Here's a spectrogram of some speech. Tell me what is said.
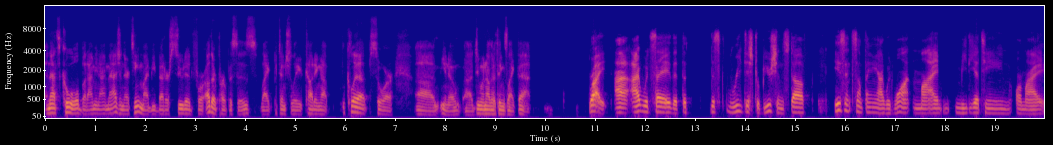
and that's cool. But I mean, I imagine their team might be better suited for other purposes, like potentially cutting up clips or uh, you know, uh, doing other things like that. Right. I, I would say that the, this redistribution stuff isn't something I would want my media team or my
